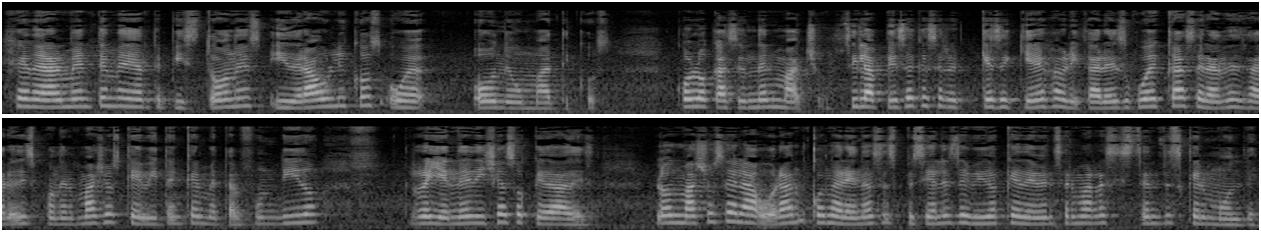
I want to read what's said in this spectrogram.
generalmente mediante pistones hidráulicos o, neumáticos. Colocación del macho. Si la pieza que se, que se quiere fabricar es hueca, será necesario disponer machos que eviten que el metal fundido rellene dichas oquedades. Los machos se elaboran con arenas especiales debido a que deben ser más resistentes que el molde,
